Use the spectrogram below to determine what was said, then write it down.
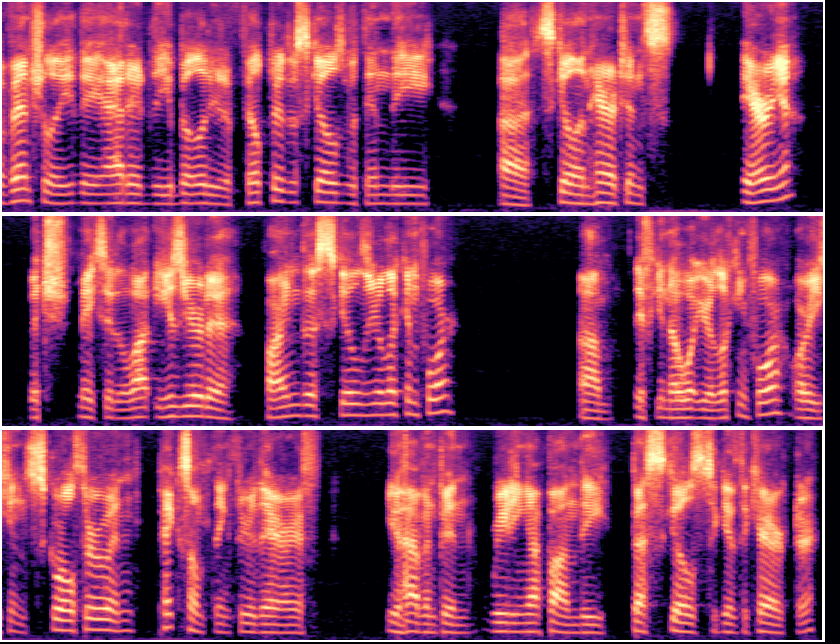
eventually they added the ability to filter the skills within the uh, skill inheritance area which makes it a lot easier to find the skills you're looking for um, if you know what you're looking for or you can scroll through and pick something through there if you haven't been reading up on the best skills to give the character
